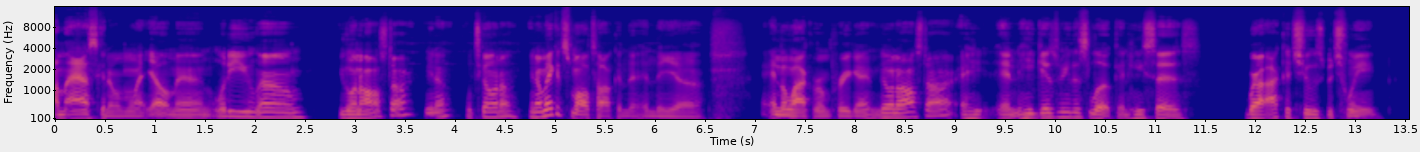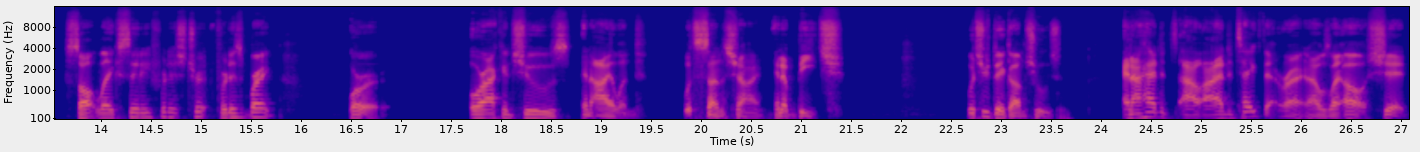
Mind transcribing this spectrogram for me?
I'm asking him, I'm like, yo, man, what do you um, you going to All Star? You know, what's going on? You know, making small talk in the in the uh, in the locker room pregame. You going to All Star? And he, and he gives me this look, and he says, bro, I could choose between Salt Lake City for this trip for this break, or or I could choose an island with sunshine and a beach what you think I'm choosing? And I had to, I, I had to take that, right? I was like, oh shit,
